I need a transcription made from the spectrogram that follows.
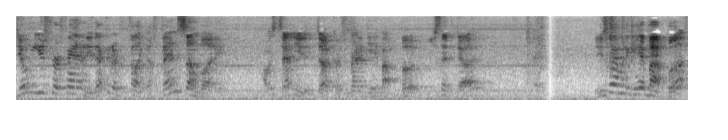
You don't use profanity. That could have like offend somebody. I was telling you to duck because you're about to get hit by a book. You said duck. You say I'm gonna get hit by a book?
